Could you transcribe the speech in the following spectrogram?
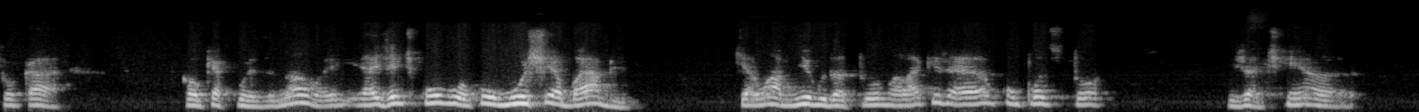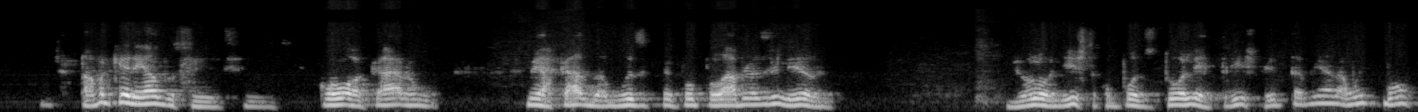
tocar qualquer coisa, não. E a gente convocou o Mushi Ebab, que era um amigo da turma lá, que já era um compositor. E já tinha. Estava querendo se, se colocar no mercado da música popular brasileira violonista, compositor, letrista, ele também era muito bom.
